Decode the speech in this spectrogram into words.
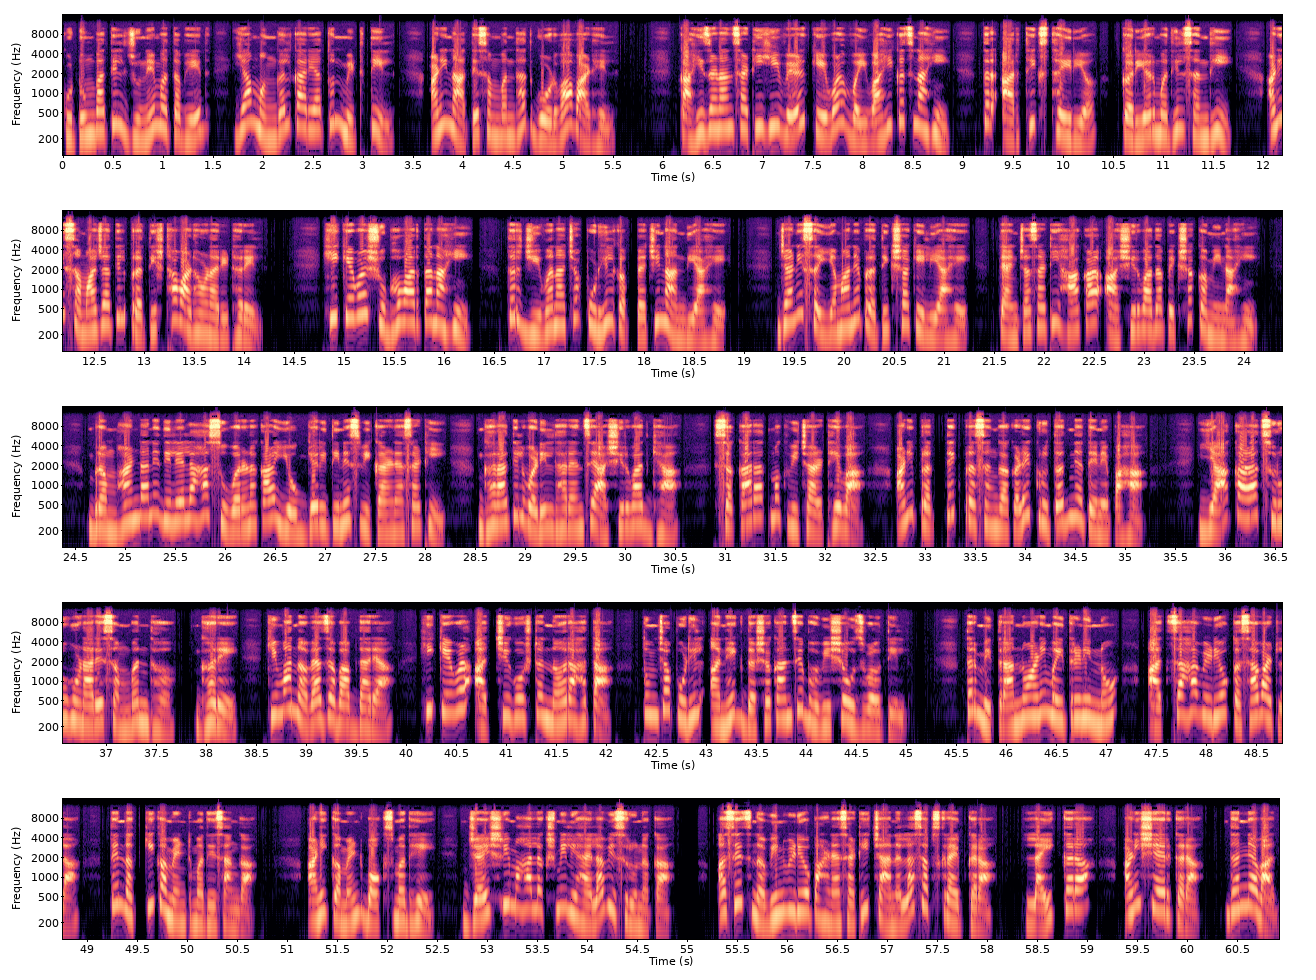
कुटुंबातील जुने मतभेद या मंगल कार्यातून मिटतील आणि नातेसंबंधात गोडवा वाढेल. काही जणांसाठी ही वेळ केवळ वैवाहिकच नाही तर आर्थिक स्थैर्य करिअरमधील संधी आणि समाजातील प्रतिष्ठा वाढवणारी ठरेल. ही केवळ शुभवार्ता नाही तर जीवनाच्या पुढील कप्प्याची नांदी आहे. ज्यांनी संयमाने प्रतीक्षा केली आहे त्यांच्यासाठी हा काळ आशीर्वादापेक्षा कमी नाही. ब्रह्मांडाने दिलेला हा सुवर्णकाळ योग्य रीतीने स्वीकारण्यासाठी घरातील वडीलधाऱ्यांचे आशीर्वाद घ्या सकारात्मक विचार ठेवा आणि प्रत्येक प्रसंगाकडे कृतज्ञतेने पहा. या काळात सुरू होणारे संबंध घरे किंवा नव्या जबाबदाऱ्या ही केवळ आजची गोष्ट न राहता तुमच्या पुढील अनेक दशकांचे भविष्य उजवळतील तर मित्रांनो आणि मैत्रिणींनो आजचा हा व्हिडिओ कसा वाटला ते नक्की कमेंटमध्ये सांगा. आणि कमेंट बॉक्समध्ये जय श्री महालक्ष्मी लिहायला विसरू नका. असेच नवीन व्हिडिओ पाहण्यासाठी चॅनलला सबस्क्राईब करा लाईक करा आणि शेअर करा. धन्यवाद.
